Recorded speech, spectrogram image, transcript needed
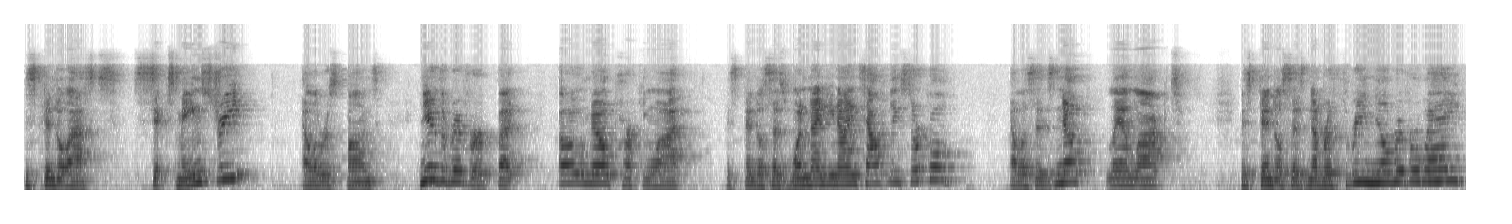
Miss Bindle asks, 6 Main Street? Ella responds, near the river, but oh no, parking lot. Miss Bindle says, 199 South Lee Circle? Ella says, nope, landlocked. Miss Bindle says, number 3 Mill River Way?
